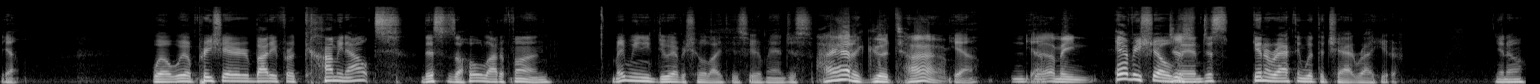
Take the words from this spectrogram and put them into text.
Yeah. Well, we appreciate everybody for coming out. This is a whole lot of fun. Maybe we need to do every show like this here, man. Just I had a good time. yeah, yeah. I mean, every show, Just- man. Just interacting with the chat right here. You know,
